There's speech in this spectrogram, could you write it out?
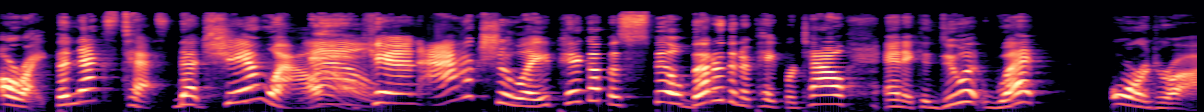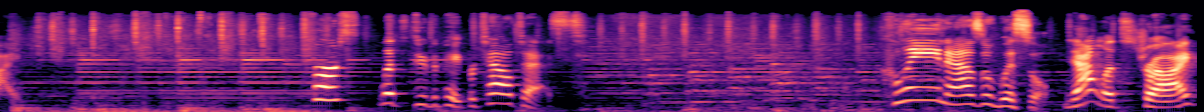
All right, the next test that ShamWow Wow. can actually pick up a spill better than a paper towel, and it can do it wet or dry. First, let's do the paper towel test. Clean as a whistle. Now let's try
